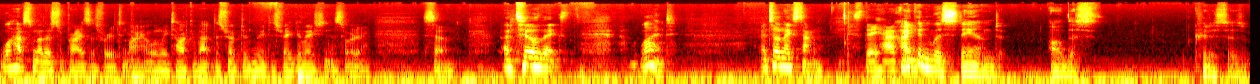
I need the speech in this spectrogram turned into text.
We'll have some other surprises for you tomorrow when we talk about disruptive mood dysregulation disorder. So, until next, what? Until next time, stay happy. I can withstand all this criticism.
